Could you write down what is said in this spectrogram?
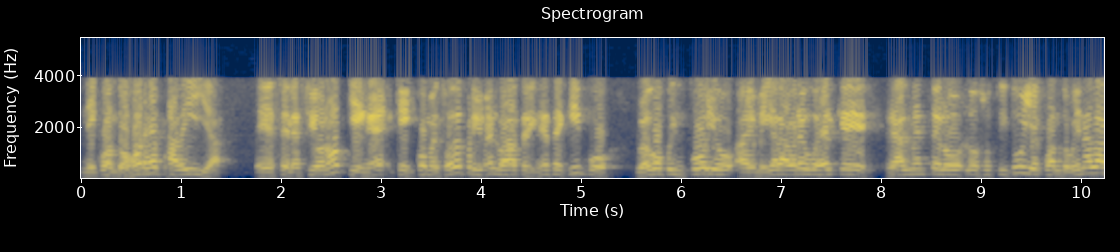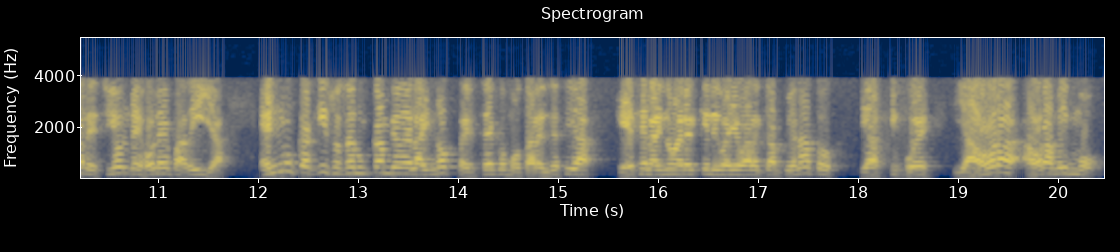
ni cuando Jorge Padilla eh, se lesionó, quien, quien comenzó de primer bate en ese equipo, Luego Pimpollo, eh, Miguel Abreu es el que realmente lo, sustituye cuando viene a la lesión de Jorge Padilla. Él nunca quiso hacer un cambio de line-up per se como tal. Él decía que ese line-up era el que le iba a llevar al campeonato y así fue. Y ahora, ahora mismo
